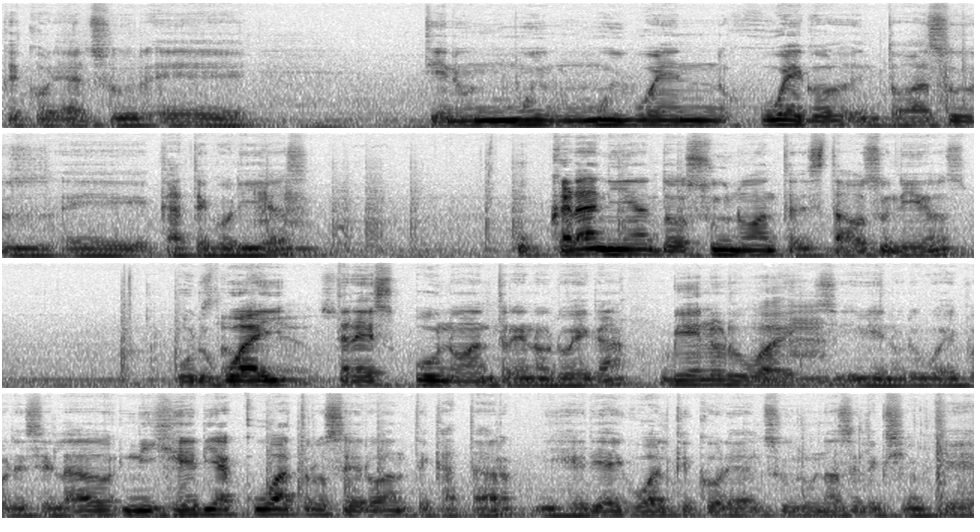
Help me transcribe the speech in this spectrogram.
Que Corea del Sur eh, tiene un muy, muy buen juego en todas sus eh, categorías. Ucrania 2-1 ante Estados Unidos. Uruguay Estados 3-1 ante Noruega. Bien Uruguay. Sí, bien Uruguay por ese lado. Nigeria 4-0 ante Qatar. Nigeria igual que Corea del Sur, una selección que...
